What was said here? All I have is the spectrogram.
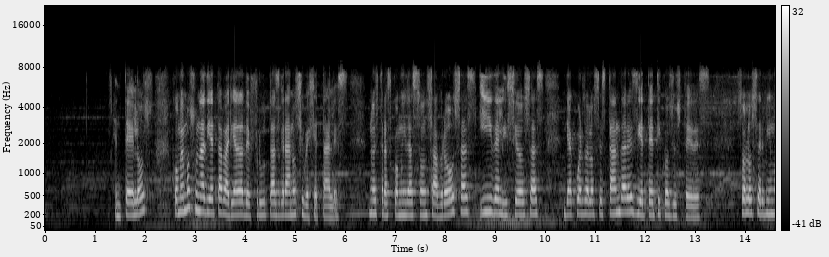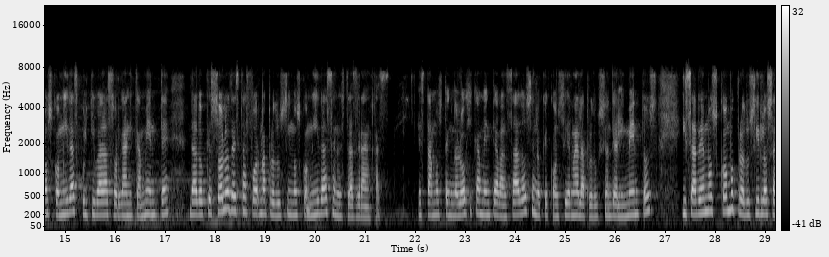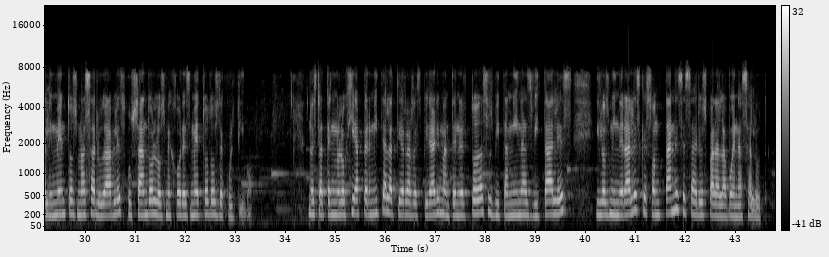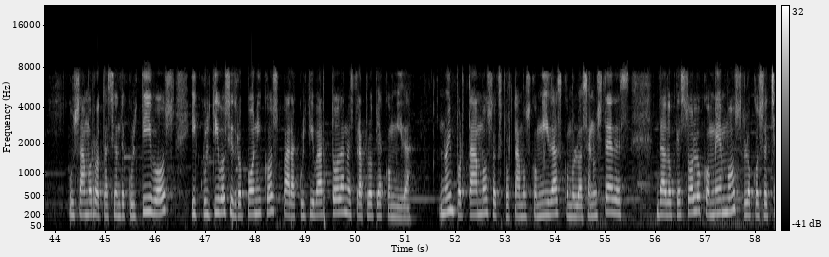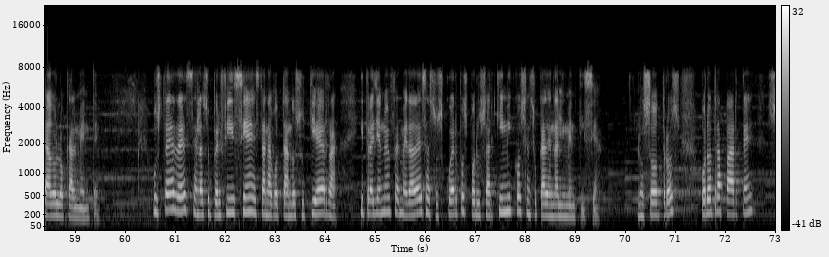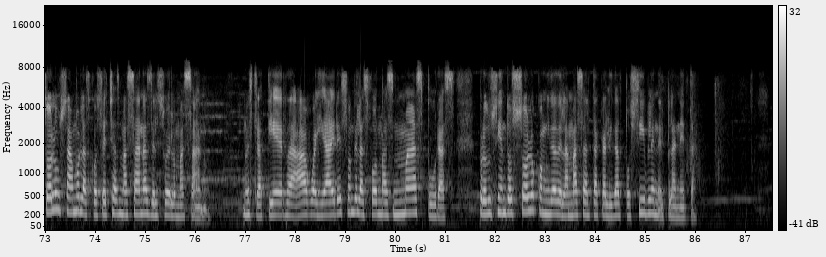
En Telos comemos una dieta variada de frutas, granos y vegetales. Nuestras comidas son sabrosas y deliciosas de acuerdo a los estándares dietéticos de ustedes. Solo servimos comidas cultivadas orgánicamente, dado que solo de esta forma producimos comidas en nuestras granjas. Estamos tecnológicamente avanzados en lo que concierne a la producción de alimentos y sabemos cómo producir los alimentos más saludables usando los mejores métodos de cultivo. Nuestra tecnología permite a la tierra respirar y mantener todas sus vitaminas vitales y los minerales que son tan necesarios para la buena salud. Usamos rotación de cultivos y cultivos hidropónicos para cultivar toda nuestra propia comida. No importamos o exportamos comidas como lo hacen ustedes, dado que solo comemos lo cosechado localmente. Ustedes en la superficie están agotando su tierra y trayendo enfermedades a sus cuerpos por usar químicos en su cadena alimenticia. Nosotros, por otra parte, solo usamos las cosechas más sanas del suelo más sano. Nuestra tierra, agua y aire son de las formas más puras, produciendo solo comida de la más alta calidad posible en el planeta.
